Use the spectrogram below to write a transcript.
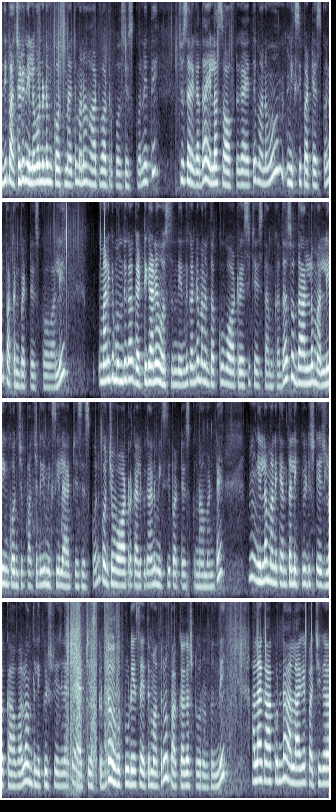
ఇది పచ్చడి నిల్వ ఉండడం కోసం అయితే మనం హాట్ వాటర్ పోసేసుకొని అయితే చూసారు కదా ఇలా సాఫ్ట్గా అయితే మనము మిక్సీ పట్టేసుకొని పక్కన పెట్టేసుకోవాలి. మనకి ముందుగా గట్టిగానే వస్తుంది ఎందుకంటే మనం తక్కువ వాటర్ వేసి చేస్తాం కదా. సో దానిలో మళ్ళీ ఇంకొంచెం పచ్చడిగా మిక్సీలో యాడ్ చేసేసుకొని కొంచెం వాటర్ కలిపి కానీ మిక్సీ పట్టేసుకున్నామంటే ఇలా మనకి ఎంత లిక్విడ్ స్టేజ్లో కావాలో అంత లిక్విడ్ స్టేజ్లో అయితే యాడ్ చేసుకుంటే ఒక టూ డేస్ అయితే మాత్రం పక్కాగా స్టోర్ ఉంటుంది. అలా కాకుండా అలాగే పచ్చిగా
